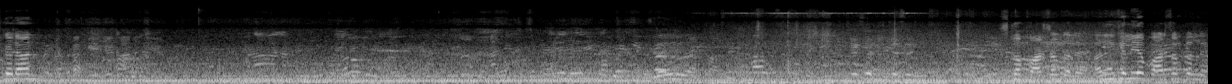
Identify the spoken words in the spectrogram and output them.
okay done इसका पार्सल कर ले। अनिल के लिए पार्सल कर ले।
